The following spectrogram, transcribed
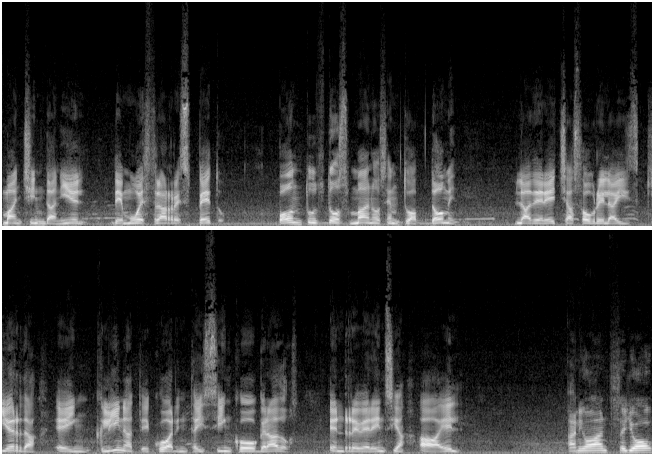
Manchin Daniel, demuestra respeto. Pon tus dos manos en tu abdomen, la derecha sobre la izquierda e inclínate 45 grados en reverencia a él. Año yo.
